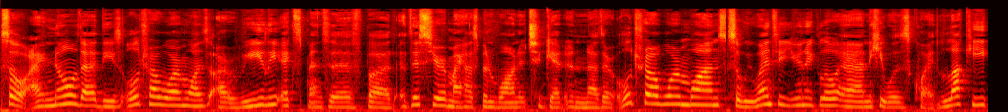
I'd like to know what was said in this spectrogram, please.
So I know that these ultra warm ones are really expensive, but this year my husband wanted to get another ultra warm one. So we went to Uniqlo and he was quite lucky.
